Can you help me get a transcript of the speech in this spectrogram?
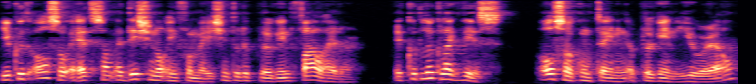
You could also add some additional information to the plugin file header. It could look like this, also containing a plugin URL,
